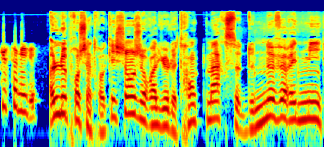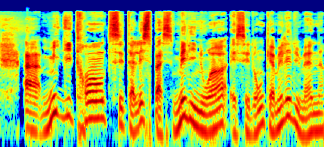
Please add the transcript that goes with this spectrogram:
customisées. Le prochain troc échange aura lieu le 30 mars de 9h30 à 12h30. C'est à l'espace Mélinois et c'est donc à Mêlée du Maine.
